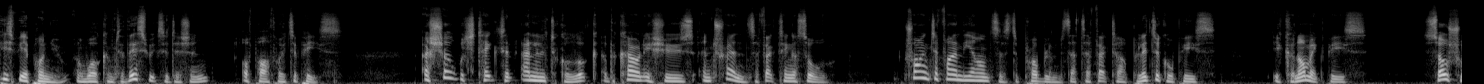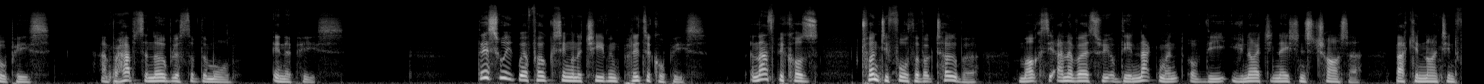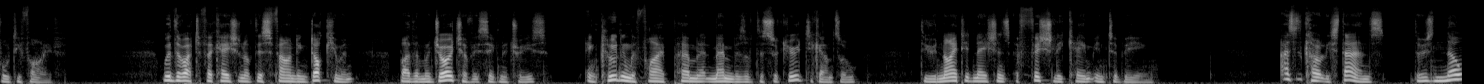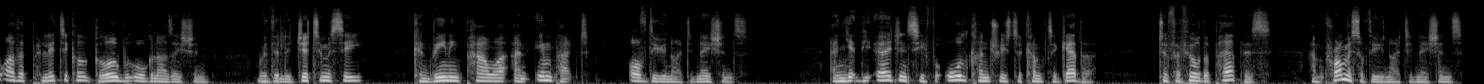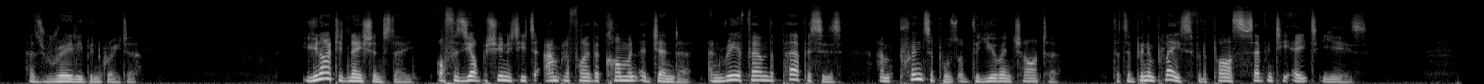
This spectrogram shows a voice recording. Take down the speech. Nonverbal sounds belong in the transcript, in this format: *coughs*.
Peace be upon you, and welcome to this week's edition of Pathway to Peace, a show which takes an analytical look at the current issues and trends affecting us all, trying to find the answers to problems that affect our political peace, economic peace, social peace, and perhaps the noblest of them all, inner peace. This week we're focusing on achieving political peace, and that's because 24th of October marks the anniversary of the enactment of the United Nations Charter back in 1945. With the ratification of this founding document by the majority of its signatories, including the five permanent members of the Security Council, the United Nations officially came into being. As it currently stands, there is no other political global organisation with the legitimacy, convening power, and impact of the United Nations. And yet, the urgency for all countries to come together to fulfil the purpose and promise of the United Nations has really been greater. United Nations Day offers the opportunity to amplify the common agenda and reaffirm the purposes and principles of the UN Charter that have been in place for the past 78 years.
